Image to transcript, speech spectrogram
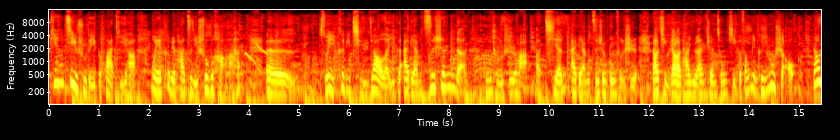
偏技术的一个话题哈，莫言特别怕自己说不好哈，呃。所以特地请教了一个 IBM 资深的工程师哈，呃，前 IBM 资深工程师，然后请教了他云安全从几个方面可以入手。然后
